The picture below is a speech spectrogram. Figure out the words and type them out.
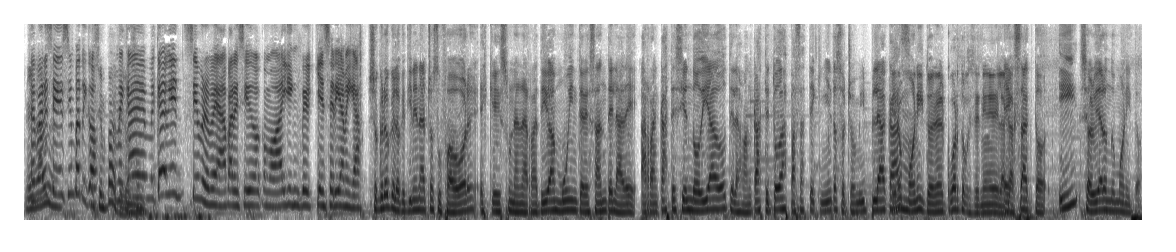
Me parece es simpático. simpático, me, cae, sí. me cae bien. Siempre me ha parecido como alguien de quien sería amiga. Yo creo que lo que tiene Nacho a su favor es que es una narrativa muy interesante la de arrancaste siendo odiado, te las bancaste todas, pasaste 508 mil placas. Era un monito, era el cuarto que se tenía de la casa. Exacto. Y se olvidaron de un monito.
